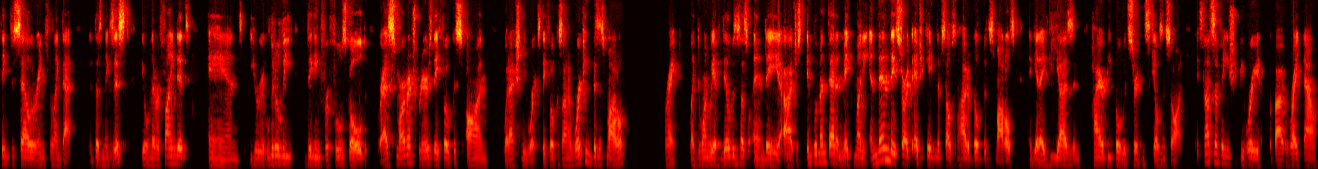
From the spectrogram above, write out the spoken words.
thing to sell or anything like that. It doesn't exist. You'll never find it. And you're literally digging for fool's gold. Whereas smart entrepreneurs, they focus on what actually works. They focus on a working business model, right? Like the one we have in Daily Business Hustle, and they uh, just implement that and make money. And then they start educating themselves on how to build business models and get ideas and hire people with certain skills and so on. It's not something you should be worried about right now.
